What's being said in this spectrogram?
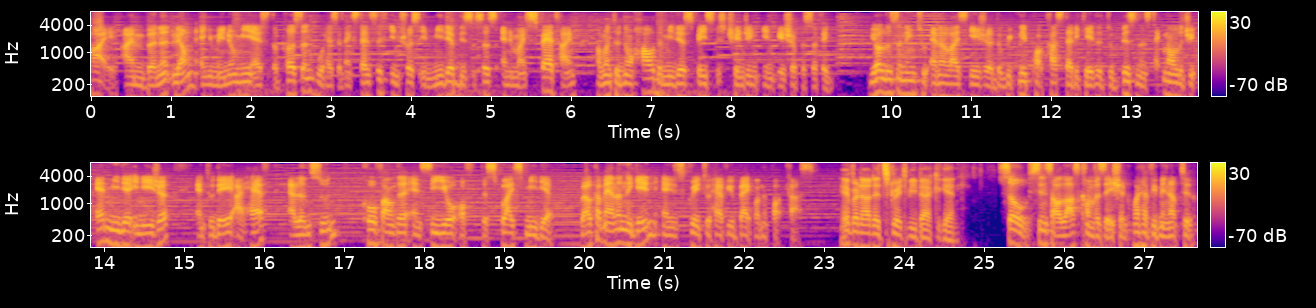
Hi, I'm Bernard Leong, and you may know me as the person who has an extensive interest in media businesses. And in my spare time, I want to know how the media space is changing in Asia Pacific. You're listening to Analyse Asia, the weekly podcast dedicated to business, technology, and media in Asia. And today I have Alan Soon, co founder and CEO of The Splice Media. Welcome, Alan, again, and it's great to have you back on the podcast. Hey, Bernard, it's great to be back again. So, since our last conversation, what have you been up to?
